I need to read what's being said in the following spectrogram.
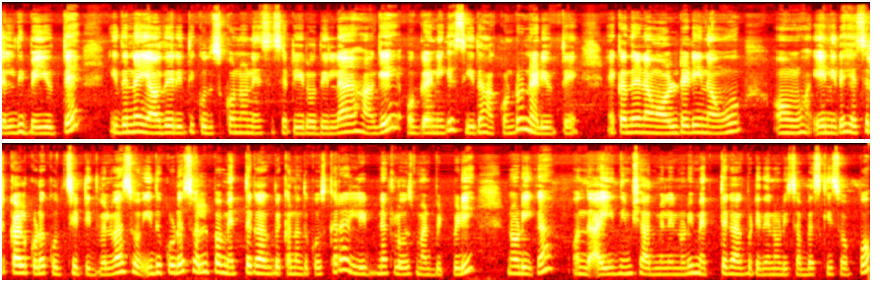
ಜಲ್ದಿ ಬೇಯುತ್ತೆ. ಇದನ್ನು ಯಾವುದೇ ರೀತಿ ಕುದಿಸ್ಕೊಳೋ ನೆಸೆಸಿಟಿ ಇರೋದಿಲ್ಲ. ಹಾಗೆ ಒಗ್ಗರಣೆಗೆ ಸೀದಾ ಹಾಕ್ಕೊಂಡ್ರು ನಡೆಯುತ್ತೆ. ಯಾಕಂದರೆ ನಾವು ಆಲ್ರೆಡಿ ನಾವು ಏನಿದೆ ಹೆಸರು ಕಾಳು ಕೂಡ ಕುದಿಸಿಟ್ಟಿದ್ವಲ್ವ? ಸೊ ಇದು ಕೂಡ ಸ್ವಲ್ಪ ಮೆತ್ತಗಾಗಬೇಕು ಅನ್ನೋದಕ್ಕೋಸ್ಕರ ಲಿಡ್ನ ಕ್ಲೋಸ್ ಮಾಡಿಬಿಟ್ಬಿಡಿ. ನೋಡಿ ಈಗ ಒಂದು ಐದು ನಿಮಿಷ ಆದಮೇಲೆ ನೋಡಿ, ಮೆತ್ತಗಾಗ್ಬಿಟ್ಟಿದೆ ನೋಡಿ ಸಬ್ಬಸ್ಗಿ ಸೊಪ್ಪು.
